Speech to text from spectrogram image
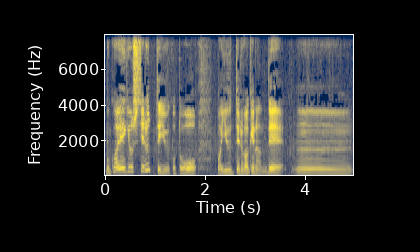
僕は営業してるっていうことを、まあ、言ってるわけなんで、うーん、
